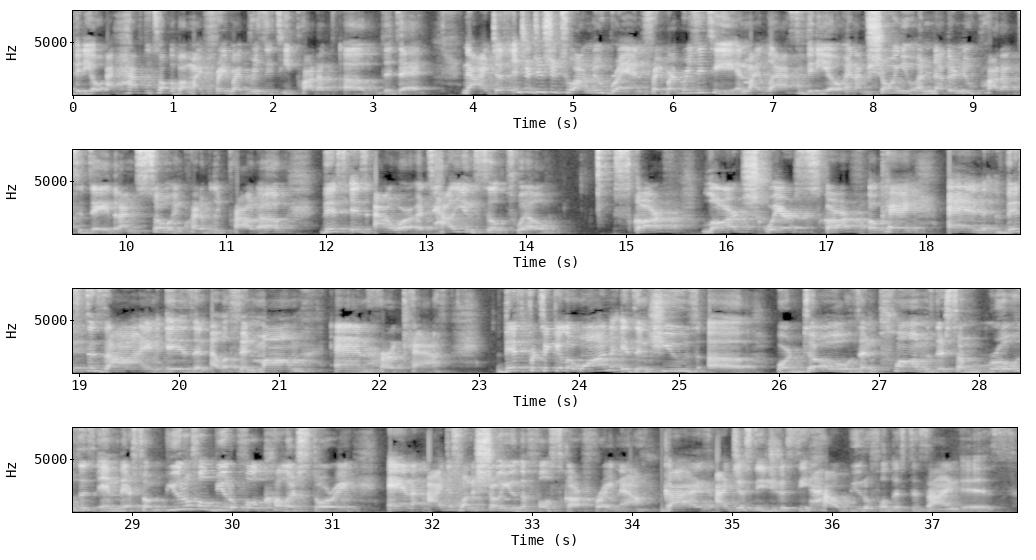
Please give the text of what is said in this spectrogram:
Video, I have to talk about my Frais by Breezy Tee product of the day. Now, I just introduced you to our new brand, Frais by Breezy Tee, in my last video, and I'm showing you another new product today that I'm so incredibly proud of. This is our Italian silk twill scarf, large square scarf, okay? And this design is an elephant mom and her calf. This particular one is in hues of Bordeaux and plums. There's some roses in there. So beautiful, beautiful color story. And I just want to show you the full scarf right now. Guys, I just need you to see how beautiful this design is.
